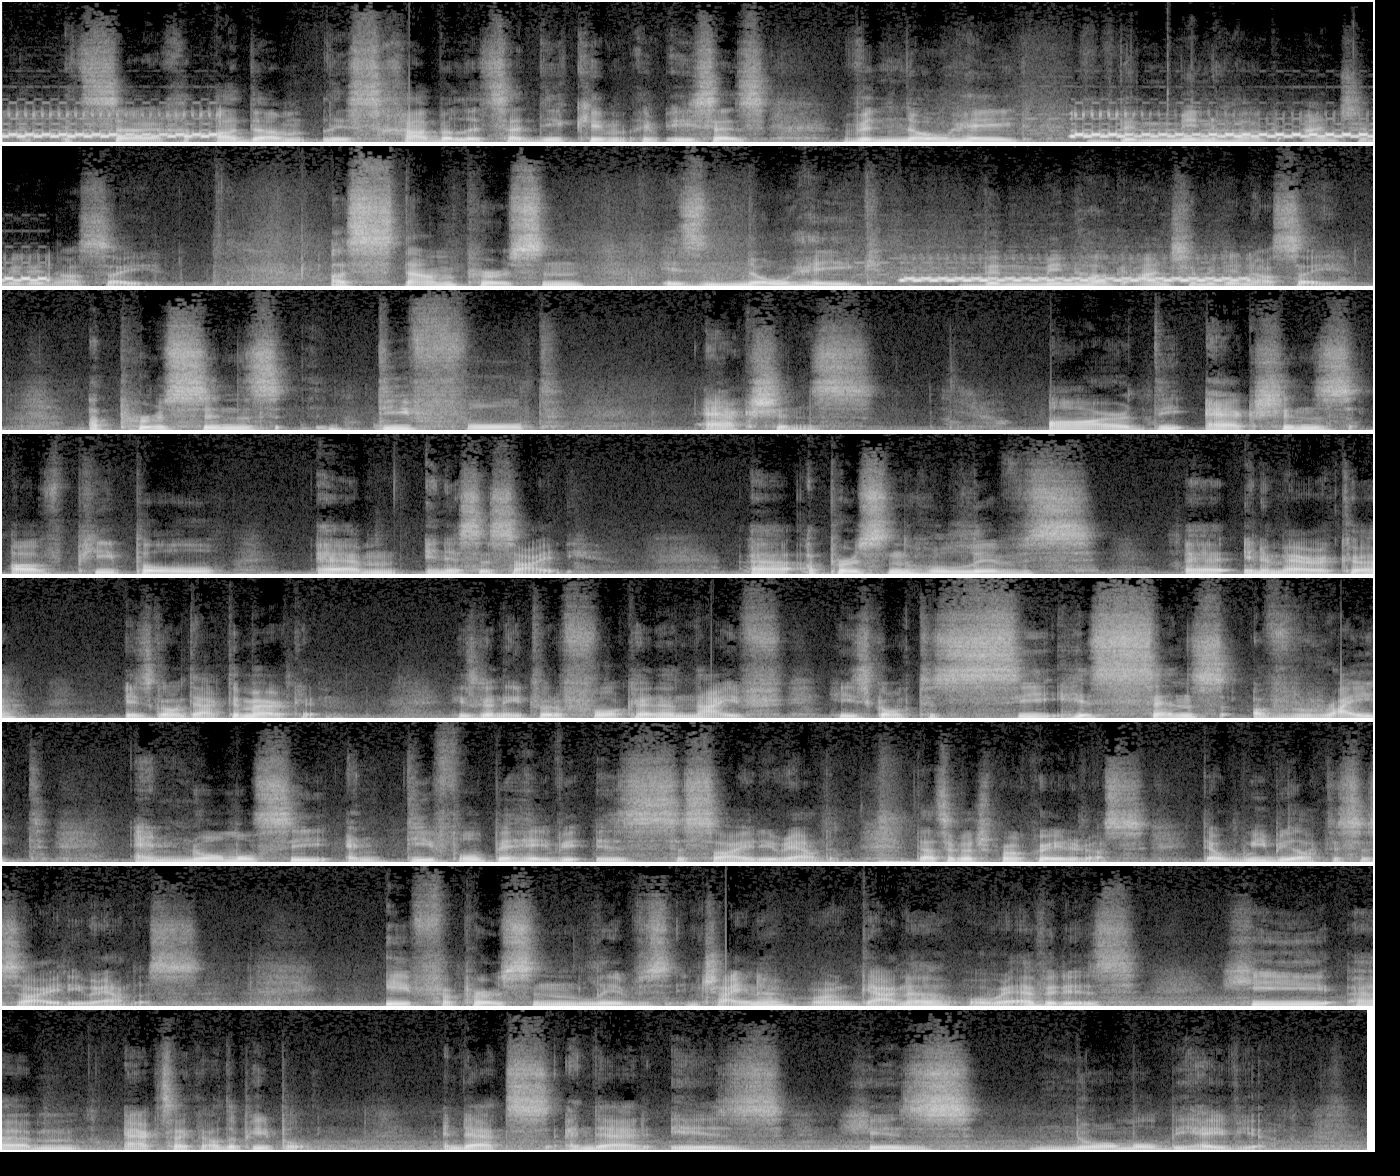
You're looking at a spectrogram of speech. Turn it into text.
Adam lischaber letzadikim." He says, "V'noheg b'minhag anshe A stam person is noheg b'minhag anshe A person's default actions are the actions of people um, in a society. Uh, a person who lives uh, in America is going to act American. He's going to eat with a fork and a knife. He's going to see his sense of right and normalcy and default behavior is society around him. That's what God created us, that we be like the society around us. If a person lives in China or in Ghana or wherever it is, he um, acts like other people, and that's and that is his normal behavior.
